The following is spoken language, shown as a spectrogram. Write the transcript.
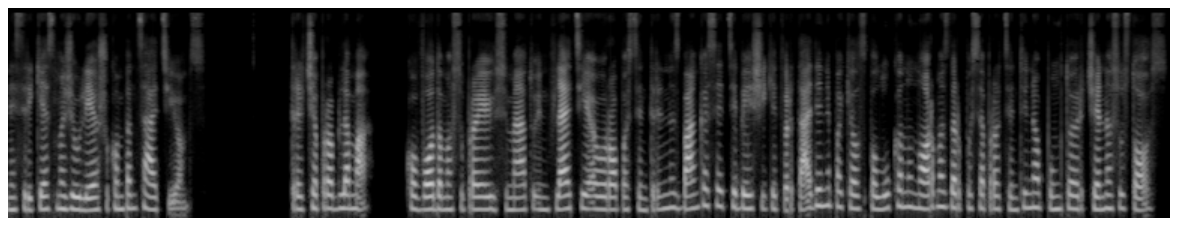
nes reikės mažiau lėšų kompensacijoms. Trečia problema. Kovodama su praėjusiu metu infliacija Europos centrinis bankas ECB šį ketvirtadienį pakels palūkanų normas dar pusę procentinio punkto ir čia nesustos.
